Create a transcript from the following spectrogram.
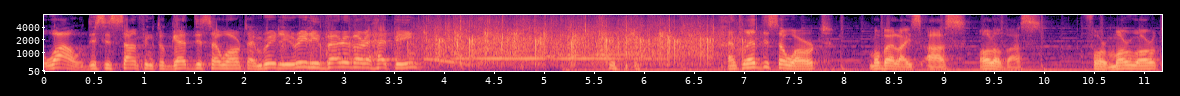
Wow, this is something to get this award. I'm really, really very, very happy. and let this award mobilize us, all of us, for more work,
